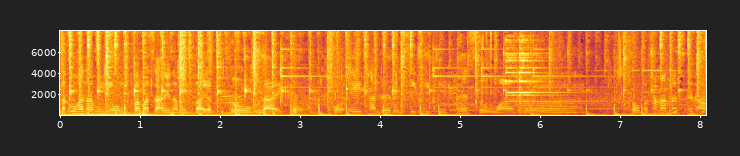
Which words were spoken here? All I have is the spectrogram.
Nakuha namin yung pamasahe namin via to go like for 862 peso one way. So mas Saka mas, ano,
